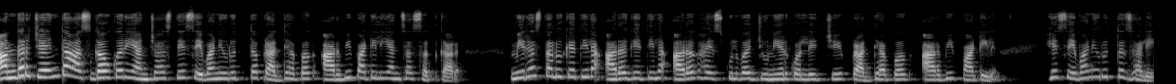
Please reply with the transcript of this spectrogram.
आमदार जयंत आसगावकर यांच्या हस्ते सेवानिवृत्त प्राध्यापक आर बी पाटील यांचा सत्कार. मिरज तालुक्यातील आरग येथील आरग हायस्कूल व ज्युनियर कॉलेजचे प्राध्यापक आर बी पाटील हे सेवानिवृत्त झाले.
